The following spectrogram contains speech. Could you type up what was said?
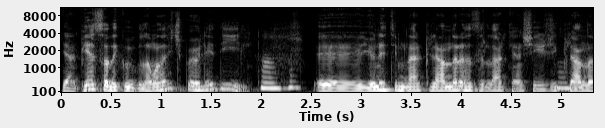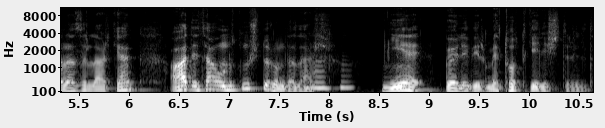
Yani piyasadaki uygulamalar hiç böyle değil. Hı hı. Ee, yönetimler planları hazırlarken, şehircilik planlarını hazırlarken adeta unutmuş durumdalar. Hı hı. Niye böyle bir metot geliştirildi?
